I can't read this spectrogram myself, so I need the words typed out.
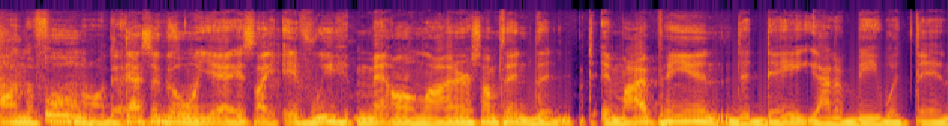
on the phone all day. That's a good one. Yeah, it's like if we met online or something. The in my opinion, the date got to be within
